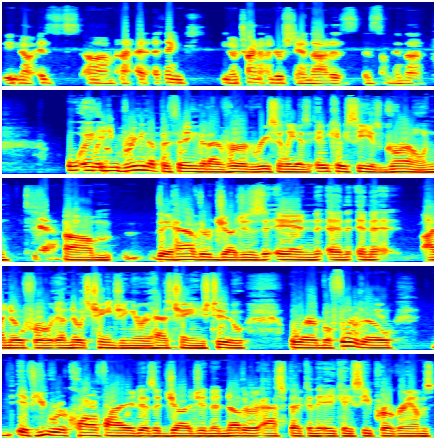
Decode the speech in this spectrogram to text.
you know, it's. Um, I, I think you know, trying to understand that is is something that and you're bringing up a thing that I've heard recently as AKC has grown. Yeah. Um, they have their judges and and and I know for I know it's changing or it has changed too. Where before though, if you were qualified as a judge in another aspect in the AKC programs,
